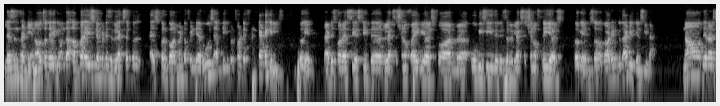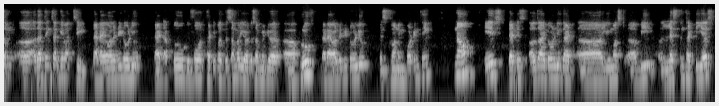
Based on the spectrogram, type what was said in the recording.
less than 30. And also they have given the upper age limit is relaxable as per Government of India rules applicable for different categories. Okay, that is for SCST, the relaxation of five years. For uh, OBC, there is a relaxation of three years. Okay, so according to that, you can see that. Now there are some uh, other things are given. See that I already told you that up to before 31st December, you have to submit your uh, proof that I already told you. This is one important thing. Now, age that is also I told you that uh, you must uh, be less than 30 years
